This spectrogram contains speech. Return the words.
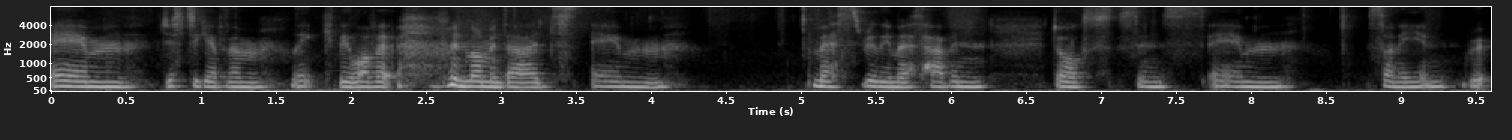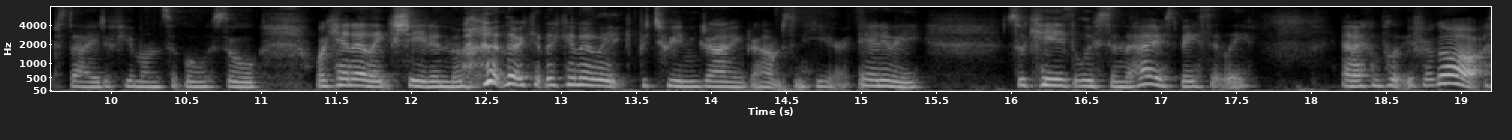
Um, just to give them like they love it when mum and dad um miss really miss having dogs since um, Sunny and Roops died a few months ago. So we're kind of like sharing them. they're they're kind of like between Granny Gramps and here. Anyway, so Kay's loose in the house basically, and I completely forgot.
